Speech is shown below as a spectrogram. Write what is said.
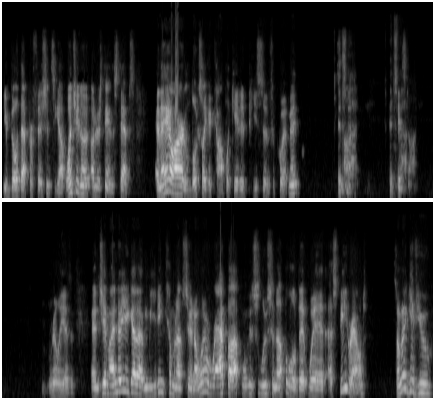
you build that proficiency up. Once you know, understand the steps, an AR looks like a complicated piece of equipment. It's not. It's, It's not. not. Really isn't. And Jim, I know you got a meeting coming up soon. I want to wrap up. We'll just loosen up a little bit with a speed round. So I'm going to give you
